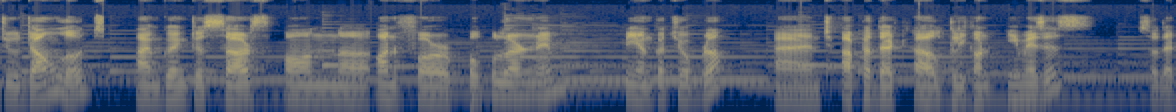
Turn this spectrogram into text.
to download I'm going to search on uh, on for popular name Priyanka Chopra. And after that I'll click on images so that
